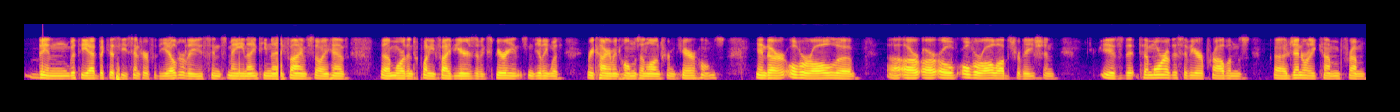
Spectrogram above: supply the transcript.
been with the Advocacy Center for the Elderly since May 1995, so I have more than 25 years of experience in dealing with retirement homes and long-term care homes. And our overall uh, uh, our, our, overall observation is that more of the severe problems uh, generally come from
